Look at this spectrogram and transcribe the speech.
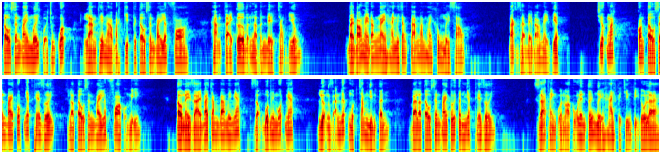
Tàu sân bay mới của Trung Quốc làm thế nào bắt kịp với tàu sân bay lớp 4, hạm tải cơ vẫn là vấn đề trọng yếu. Bài báo này đăng ngày 20 tháng 8 năm 2016. Tác giả bài báo này viết Trước mắt, con tàu sân bay tốt nhất thế giới là tàu sân bay lớp 4 của Mỹ. Tàu này dài 330 m, rộng 41 m, lượng giãn nước 100.000 tấn và là tàu sân bay tối tân nhất thế giới. Giá thành của nó cũng lên tới 12,9 tỷ đô la,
